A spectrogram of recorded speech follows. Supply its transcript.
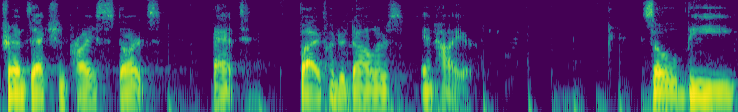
transaction price starts at $500 and higher. So the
